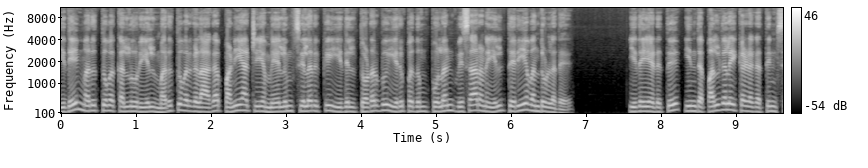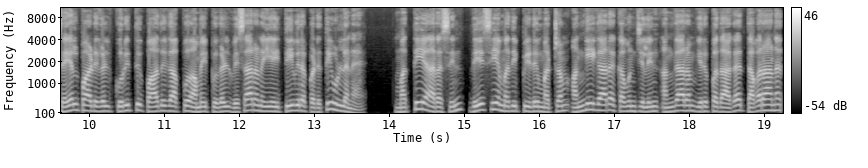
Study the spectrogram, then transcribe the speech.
இதே மருத்துவக் கல்லூரியில் மருத்துவர்களாக பணியாற்றிய மேலும் சிலருக்கு இதில் தொடர்பு இருப்பதும் புலன் விசாரணையில் தெரியவந்துள்ளது இதையடுத்து இந்த பல்கலைக்கழகத்தின் செயல்பாடுகள் குறித்து பாதுகாப்பு அமைப்புகள் விசாரணையை தீவிரப்படுத்தி உள்ளன மத்திய அரசின் தேசிய மதிப்பீடு மற்றும் அங்கீகார கவுன்சிலின் அங்காரம் இருப்பதாக தவறான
